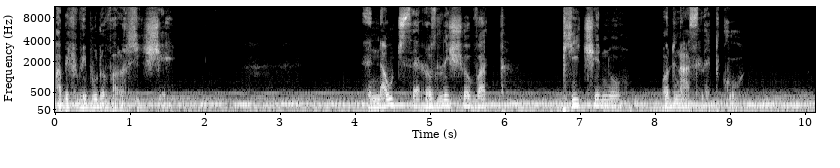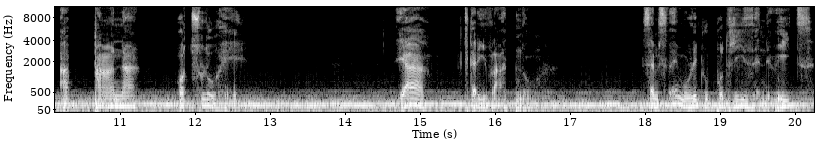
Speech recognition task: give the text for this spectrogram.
abych vybudoval říši. Nauč se rozlišovat příčinu od následku a pána od sluhy. Já, který vládnu, jsem svému lidu podřízen víc,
